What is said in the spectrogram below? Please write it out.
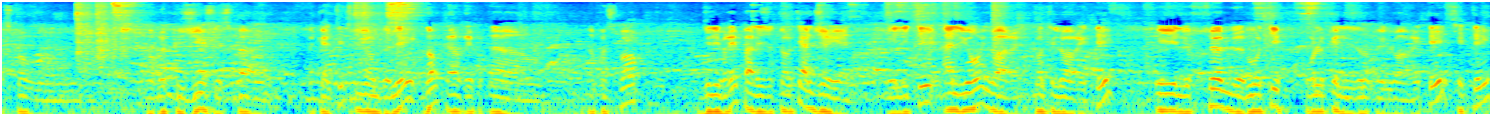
passeport de, de réfugié, je ne sais pas euh, à quel titre ils lui ont donné, donc un, ré- un- un passeport délivré par les autorités algériennes. Il était à Lyon quand ils l'ont arrêté. Et le seul motif pour lequel ils l'ont- arrêté, c'était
